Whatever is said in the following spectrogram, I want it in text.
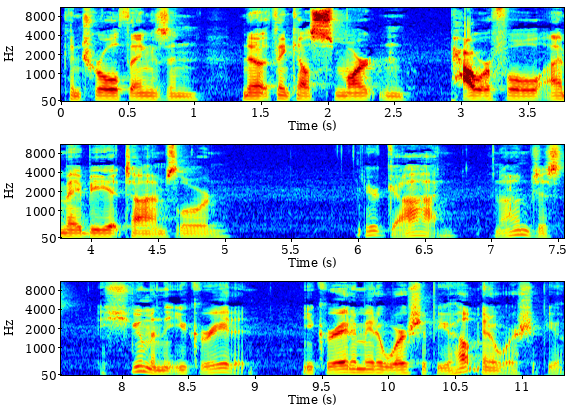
control things and know, think how smart and powerful I may be at times, Lord, you're God, and I'm just a human that you created. You created me to worship you. Help me to worship you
